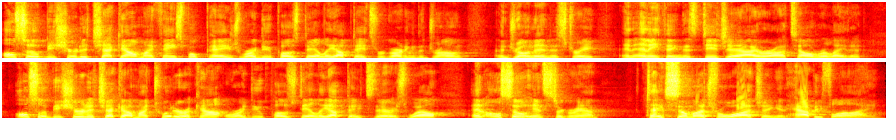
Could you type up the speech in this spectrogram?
Also, be sure to check out my Facebook page where I do post daily updates regarding the drone and drone industry and anything that's DJI or Autel related. Also, be sure to check out my Twitter account where I do post daily updates there as well, and also Instagram. Thanks so much for watching and happy flying.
